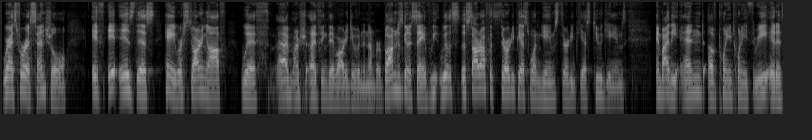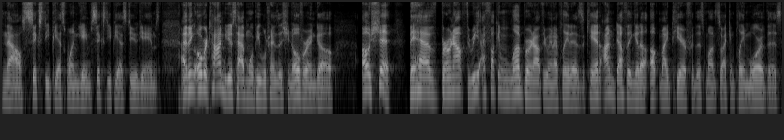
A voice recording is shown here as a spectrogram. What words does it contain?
Whereas for essential if it is this hey we're starting off with I'm, sure I think they've already given a number, but I'm just gonna say if we let's, let's start off with 30 PS1 games, 30 PS2 games, and by the end of 2023, it is now 60 PS1 games, 60 PS2 games. I think over time, you just have more people transition over and go, oh shit, they have Burnout 3. I fucking love Burnout 3 when I played it as a kid. I'm definitely gonna up my tier for this month so I can play more of this.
